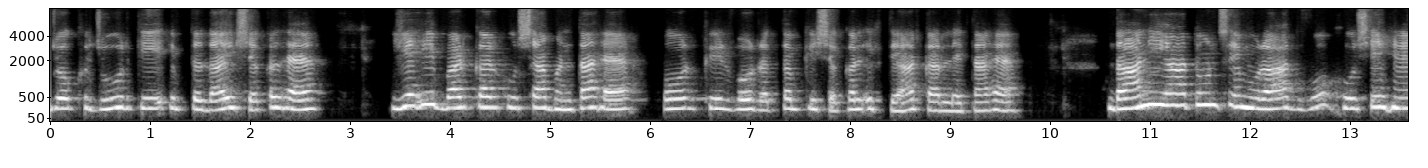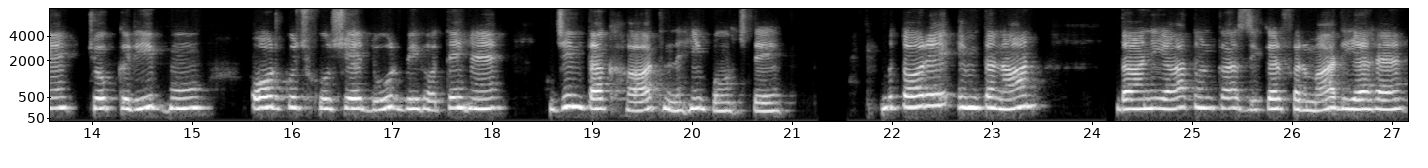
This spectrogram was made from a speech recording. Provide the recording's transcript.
जो खजूर की इब्तदाई शक्ल है। यही बढ़कर खुशा बनता है। और फिर वो रतब की शक्ल इख्तियार कर लेता है। दानियातुन से मुराद वो खुशे हैं जो करीब हों और कुछ खुशे दूर भी होते हैं, जिन तक हाथ नहीं पहुँचते। बतौर इम्तनान दानियात उनका ज़िक्र फरमा दिया है।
